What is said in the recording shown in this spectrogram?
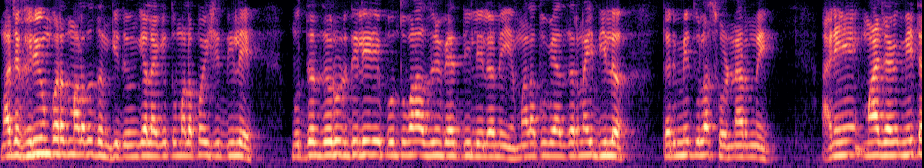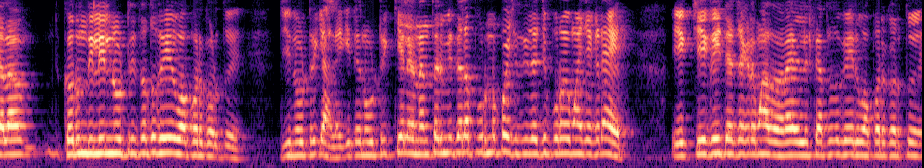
माझ्या घरी येऊन परत मला तो धमकी देऊन गेला की तुम्हाला पैसे दिले. मुद्दल जरूर दिलेली पण तुम्हाला अजून व्याज दिलेलं नाही आहे मला तू व्याज जर नाही दिलं तर मी तुला सोडणार नाही. आणि माझ्या मी त्याला करून दिलेली नोटरीचा तो गैरवापर करतो आहे जी नोटरी घाला की त्या नोटरी केल्यानंतर मी त्याला पूर्ण पैसे दिल्याचे पुरावे माझ्याकडे आहेत. एक चेकही त्याच्याकडे माझा राहिलेला त्याचा तो गैरवापर करतो आहे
